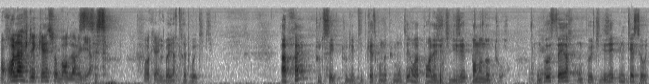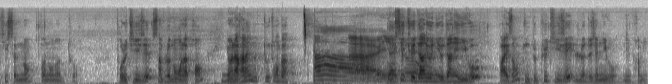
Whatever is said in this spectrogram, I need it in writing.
On relâche des caisses au bord de la rivière. C'est ça de manière très poétique. Après, toutes, ces, toutes les petites caisses qu'on a pu monter, on va pouvoir les utiliser pendant notre tour. On peut faire, on peut utiliser une caisse à outils seulement pendant notre tour. Pour l'utiliser, simplement on la prend et on la ramène tout en bas. Ah, Ah, oui. Donc si tu es dernier au, ni- au dernier niveau, par exemple, tu ne peux plus utiliser le deuxième niveau, ni le premier.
